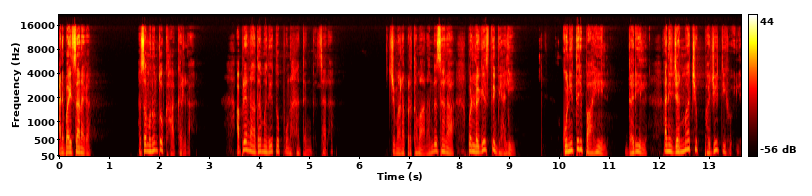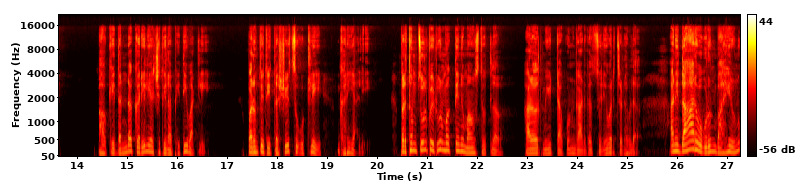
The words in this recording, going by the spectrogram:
आणि पैसा नका. असं म्हणून तो खाकरला. आपल्या नादामध्ये तो पुन्हा दंग झाला. चिमाला प्रथम आनंद झाला पण लगेच ती भ्याली. कुणीतरी पाहिल धरील आणि जन्माची फजिती होईल. भावकी दंड करील याची तिला भीती वाटली. परंतु ती तशीच उठली घरी आली. प्रथम चूल पेटवून मग तिने मांस धुतलं हळद मीठ टाकून गाडगत चुलीवर चढवलं आणि दार उघडून बाहेरून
